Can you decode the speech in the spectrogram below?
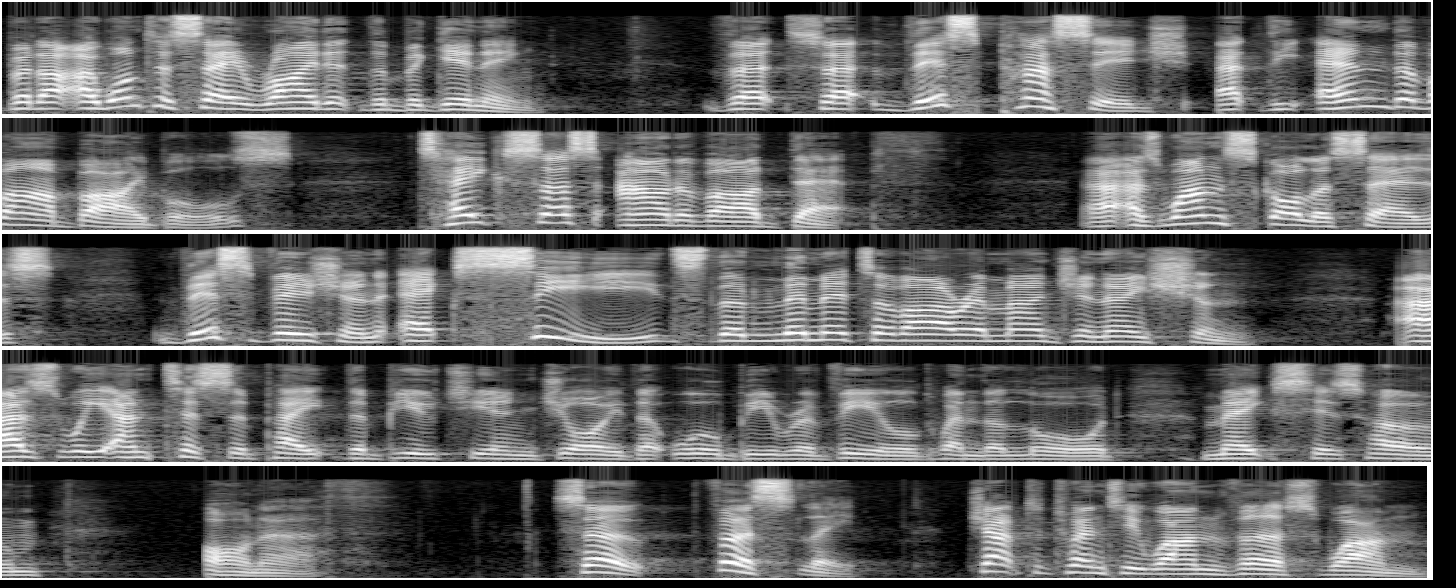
But I want to say right at the beginning that uh, this passage at the end of our Bibles takes us out of our depth. Uh, as one scholar says, this vision exceeds the limit of our imagination as we anticipate the beauty and joy that will be revealed when the Lord makes his home on earth. So, firstly, chapter 21, verse 1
